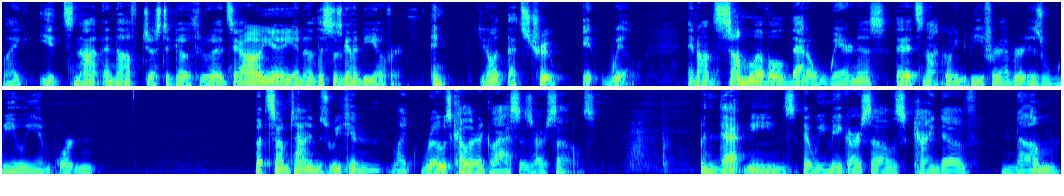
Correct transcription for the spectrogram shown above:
Like it's not enough just to go through it and say, "Oh yeah, you know, this is going to be over." And you know what? That's true. It will. And on some level, that awareness that it's not going to be forever is really important but sometimes we can like rose colored glasses ourselves and that means that we make ourselves kind of numb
